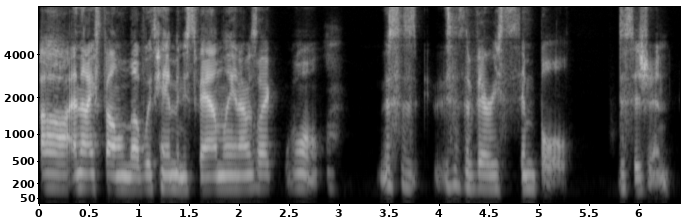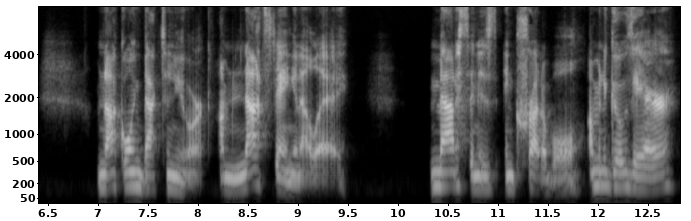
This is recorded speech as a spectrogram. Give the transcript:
Uh, and then I fell in love with him and his family, and I was like, well, this is this is a very simple decision. I'm not going back to New York. I'm not staying in LA. Madison is incredible. I'm going to go there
